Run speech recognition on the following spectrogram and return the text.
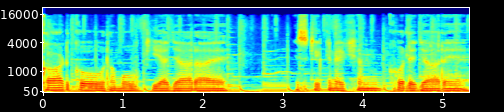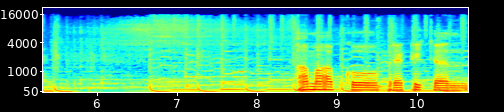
कार्ड को रिमूव किया जा रहा है। इसके कनेक्शन खोले जा रहे हैं। हम आपको प्रैक्टिकल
